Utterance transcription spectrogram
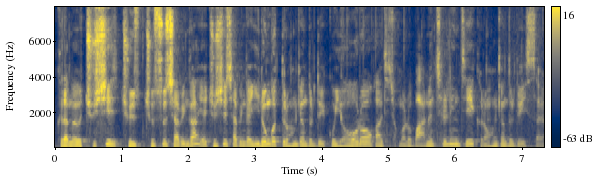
그 다음에 주시, 주, 주스샵인가? 예, 주시샵인가? 이런 것들 환경들도 있고 여러 가지 정말로 많은 challenge 그런 환경들도 있어요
